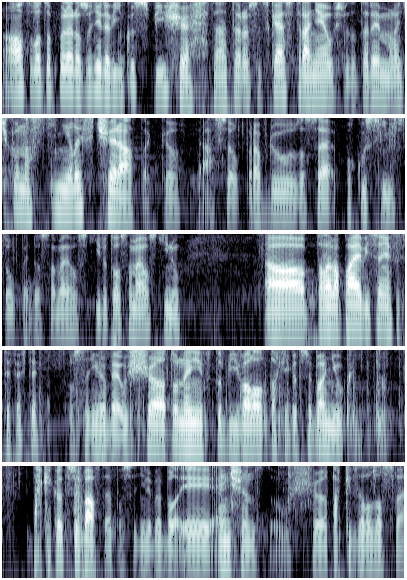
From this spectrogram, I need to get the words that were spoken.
No, tohle to půjde rozhodně devínku spíše. Té teroristické straně, už jsme to tady maličko nastínili včera, tak jo, já se opravdu zase pokusím vstoupit do, samého stí, do toho samého stínu. Uh, tahle mapa je víceméně 50-50 v poslední době. Už uh, to není, co to bývalo, tak jako třeba Nuke. Tak jako třeba v té poslední době byl i Ancient, to už uh, taky vzalo za své.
